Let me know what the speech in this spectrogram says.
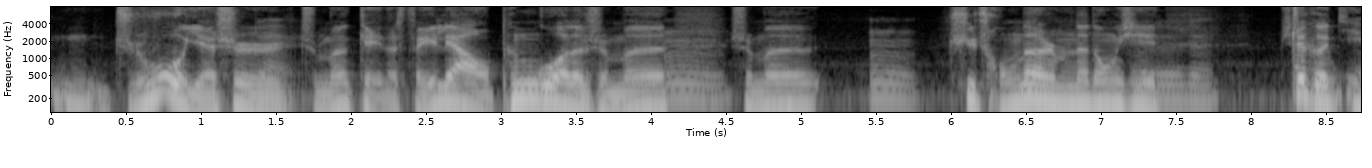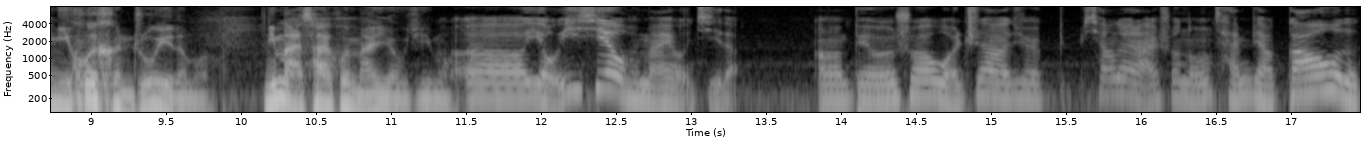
嗯，植物也是什么给的肥料、喷过的什么什么，嗯，去虫的什么的东西。对对对，这个你会很注意的吗？你买菜会买有机吗？呃，有一些我会买有机的，嗯，比如说我知道就是相对来说农残比较高的。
